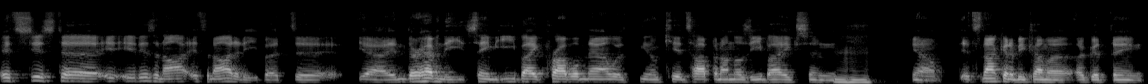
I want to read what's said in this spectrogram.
it's just uh it, it is an odd it's an oddity but uh yeah and they're having the same e-bike problem now with you know kids hopping on those e-bikes and mm-hmm. you know it's not going to become a, a good thing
